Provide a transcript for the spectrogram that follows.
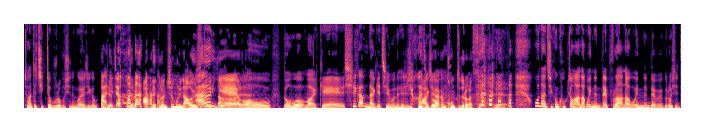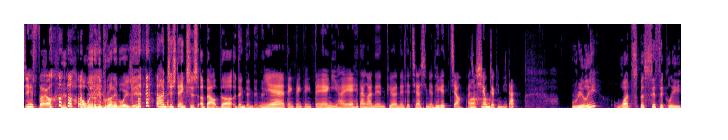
저한테 직접 물어보시는 거예요, 지금? 아, 아니죠? 앞에 그런 질문이 나올 수도 아, 있다. 예. 예. 어우, 너무 막 이렇게 실감나게 질문을 해주셔가지고. 아직 약간 콩트 들어갔어요. 예. 어, 나 지금 걱정 안 하고 있는데, 불안 안 하고 있는데 왜 그러시지? 했어요. 아, 왜 이렇게 불안해 보이지? I'm just anxious about the 땡땡땡. 예, 땡땡땡땡 이하에 해당하는 표현을 대체하시면 되겠죠. 아주 uh-huh. 실용적입니다. Really? What specifically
